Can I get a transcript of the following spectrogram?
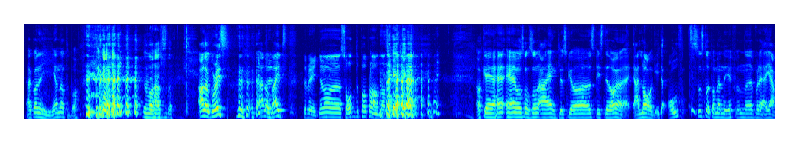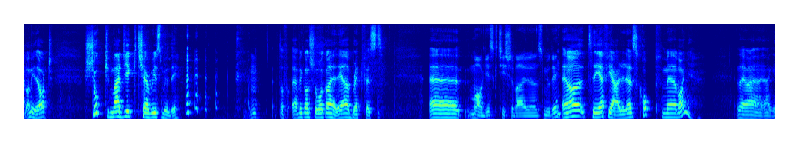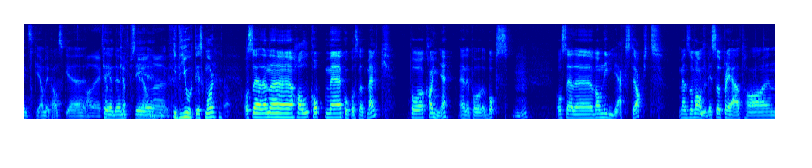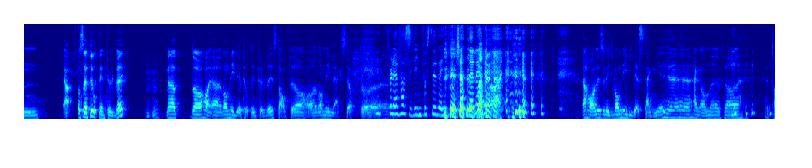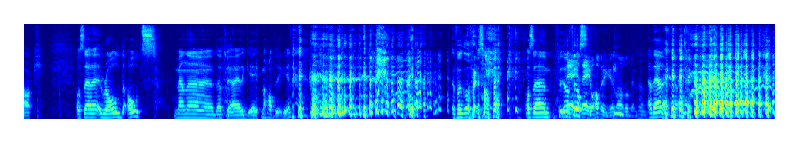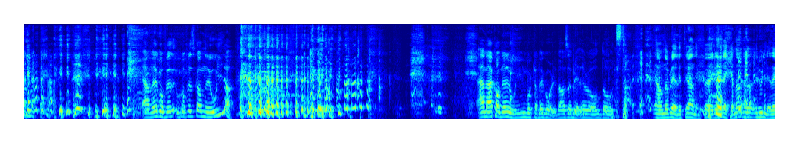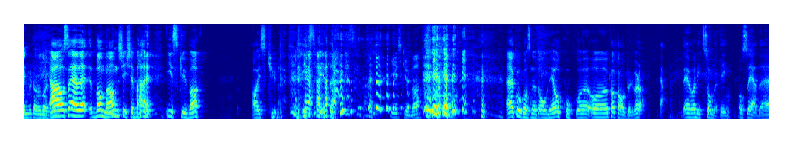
Jeg kan ringe igjen etterpå. du må helst, da. Hallo, Chris. Hallo, mate. Det blir ikke noe sådd på planen. altså. Ok, her, her var sånn som jeg egentlig skulle ha spist i dag. Jeg, lager ikke alt som står på meny, for, for det er jævla mye rart. Tjukk Magic Cherry Smoothie. Ja, Vi kan se hva det er. Breakfast. Eh, Magisk kirsebærsmoothie. ja, tre fjerdedels kopp med vann. Det er jo engelske, amerikanske Ja, det er 390 cupsgreiene. Idiotisk mål. Og så er det en eh, halv kopp med kokosnøttmelk på kanne, eller på boks. Mhm. Og så er det vaniljeekstrakt. Men så vanligvis så pleier jeg å ta en Ja, og så er det proteinpulver. Mhm. Men at da har jeg vaniljeproteinpulver i stedet for å ha vaniljeekstrakt. Og, For det passer ikke inn på studentbudsjettet, eller? Nei. Jeg har liksom ikke vaniljestenger eh, hengende fra et tak. Og så er det rolled oats. Men eh, da tror jeg det er greit med havregryn. Du får gå for det samme. Og så er det for oss, er- det er jo havregryn og Lodin. Ja, det er det. Ja, men hvorfor, hvorfor skal han rulle, da? Ja, men jeg kan jo rulle den bortover gulvet, og så blir det rolled oats, da. Ja, men da blir det litt trening før sjekken. da. Rulle Ruller den bortover gulvet. Ja, og så er det banan, kirsebær, iskuber Ice cube. Isbiter. Iskubba. Eh, Kokosnøttolje og, koko og kakaopulver, da. Ja, det er jo litt sånne ting. Og så er det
